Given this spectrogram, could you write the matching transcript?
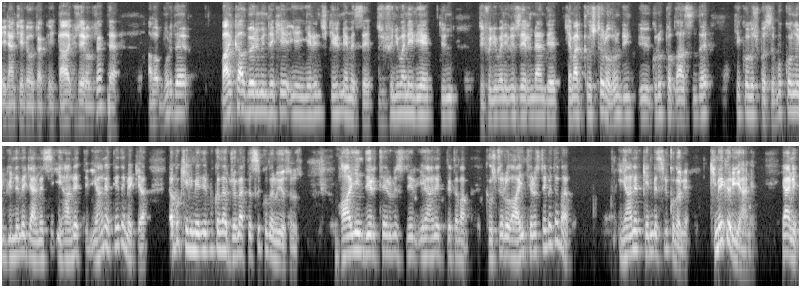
eğlenceli olacak, daha güzel olacak da ama burada Baykal bölümündeki yerin hiç girilmemesi, Zülfü Livaneli'ye dün Zülfü Livaneli üzerinden de Kemal Kılıçdaroğlu'nun dün e, grup toplantısındaki konuşması, bu konunun gündeme gelmesi ihanettir. İhanet ne demek ya? Ya bu kelimeleri bu kadar cömert nasıl kullanıyorsunuz? Haindir, teröristtir, ihanettir tamam. Kılıçdaroğlu hain terörist demedi ama ihanet kelimesini kullanıyor. Kime göre ihanet? Yani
